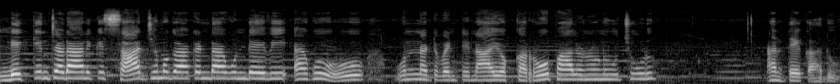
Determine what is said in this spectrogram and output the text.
లెక్కించడానికి సాధ్యము కాకుండా ఉండేవి అగు ఉన్నటువంటి నా యొక్క రూపాలను నువ్వు చూడు. అంతేకాదు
